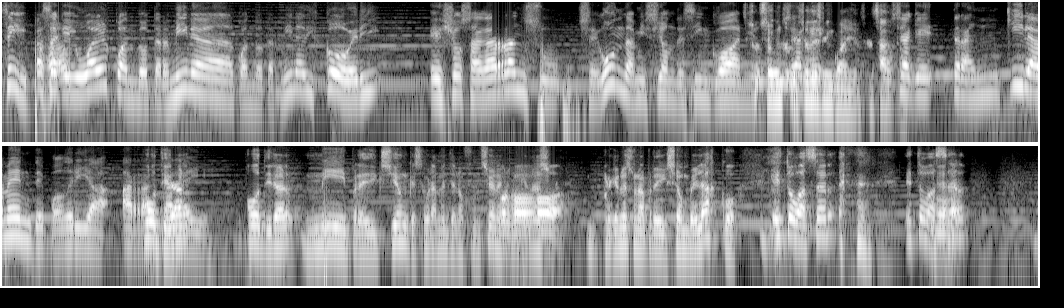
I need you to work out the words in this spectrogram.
Sí, pasa Ajá. que igual cuando termina, cuando termina Discovery, ellos agarran su segunda misión de cinco años. Su segunda o sea misión de 5 años, exacto. O sea que tranquilamente podría arrancar tirar? ahí. Puedo tirar mi predicción, que seguramente no funcione, Por porque, no favor. es, porque no es una predicción Velasco. Esto va a ser, esto va a ser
